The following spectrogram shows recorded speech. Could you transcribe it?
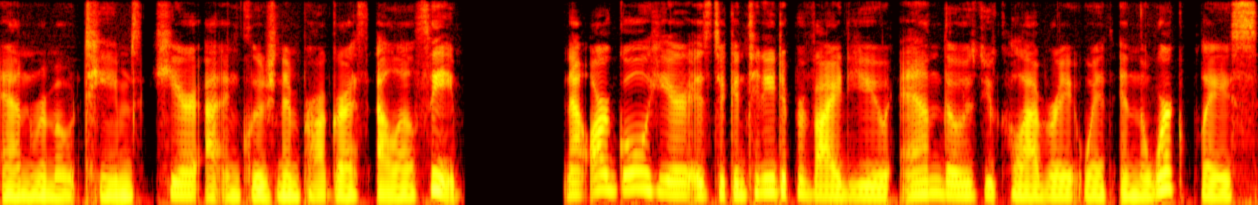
and remote teams here at Inclusion in Progress LLC. Now, our goal here is to continue to provide you and those you collaborate with in the workplace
